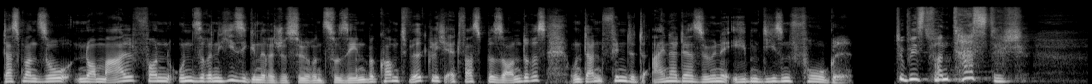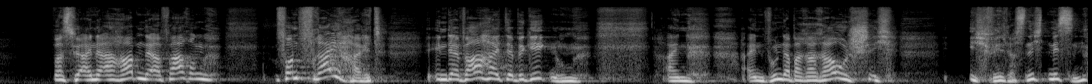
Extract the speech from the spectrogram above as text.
das man so normal von unseren hiesigen Regisseuren zu sehen bekommt. Wirklich etwas Besonderes. Und dann findet einer der Söhne eben diesen Vogel. Du bist fantastisch. Was für eine erhabene Erfahrung von Freiheit in der Wahrheit der Begegnung. Ein, ein wunderbarer Rausch. Ich, ich will das nicht missen.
